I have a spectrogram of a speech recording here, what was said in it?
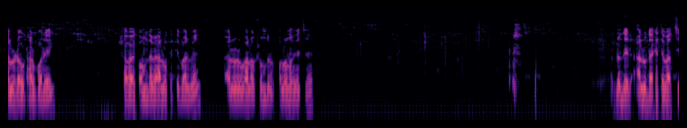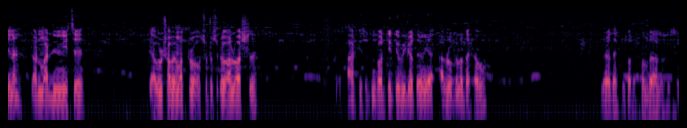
আলুটা ওঠার পরেই সবাই কম দামে আলু খেতে পারবেন। আলুর ভালো সুন্দর ফলন হয়েছে। আপনাদের আলু দেখাতে পাচ্ছি না, কারণ মাটির নিচে কেবল সবে মাত্র ছোট ছোট আলু আসছে। আর কিছুদিন পর দ্বিতীয় ভিডিওতে আমি আলুগুলো দেখাবো। আপনারা দেখি কত সুন্দর আলু হয়েছে।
